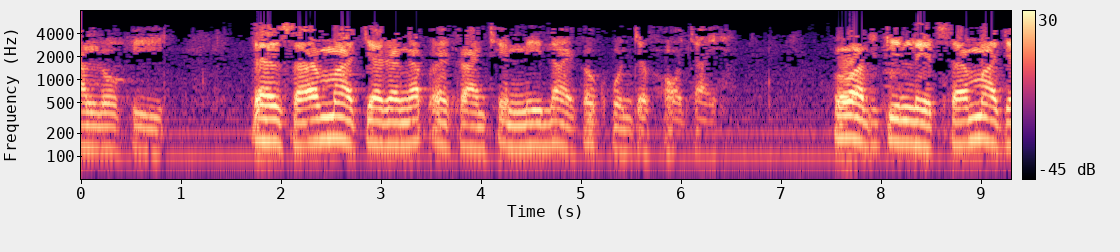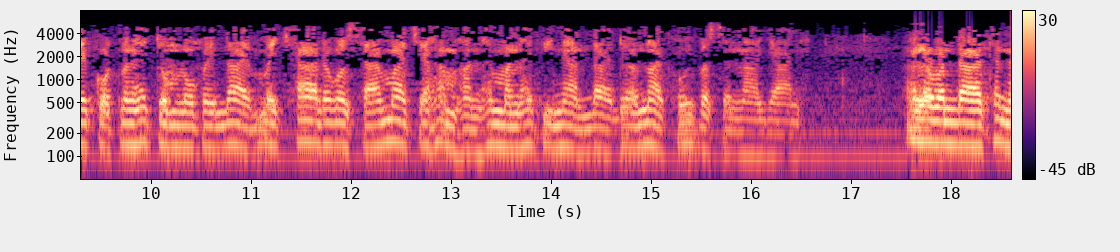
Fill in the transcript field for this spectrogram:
านโลกีแต่สามารถจะระงับอาการเช่นนี้ได้ก็ควรจะพอใจ เพราะว่ากิเลสสามารถจะกดมันให้จมลงไปได้ ไม่ช้าเราก็สามารถจะห้ามหันให้มันให้พินาศได้ด้วยอำนาจของวิปัสสนาญาณ อรวันดาท่าน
